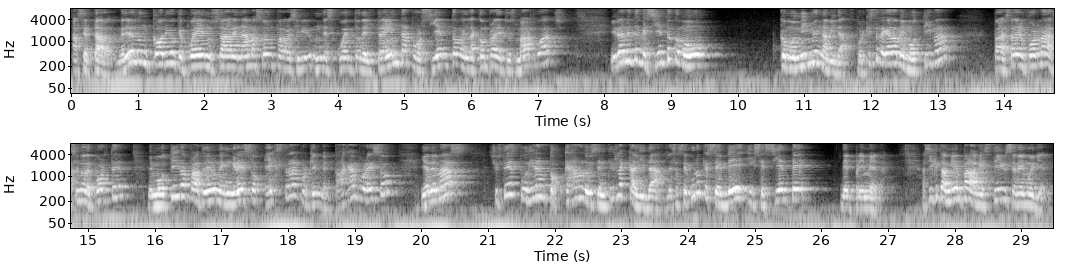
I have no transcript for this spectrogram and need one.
Aceptaron. Me dieron un código que pueden usar en Amazon para recibir un descuento del 30% en la compra de tu smartwatch. Y realmente me siento como, como niño en Navidad, porque este regalo me motiva para estar en forma haciendo deporte, me motiva para tener un ingreso extra, porque me pagan por eso. Y además, si ustedes pudieran tocarlo y sentir la calidad, les aseguro que se ve y se siente de primera. Así que también para vestir se ve muy bien.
